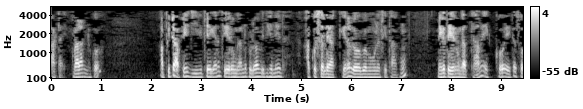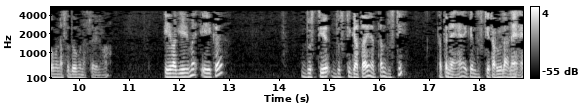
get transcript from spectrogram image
8යි. බලන්නකෝ. අපිට අපේ ජීවිතය ගැන තේරුම් ගන්න පුළුවන් විදිහ නේද? අකුසලයක් කියන ලෝභ මූල සිතක් මේක තේරුම් ගත්තාම එක්කෝ ඒක සෝමනස්ස දෝමනස්ස වෙනවා. ඒ වගේම ඒක දෘෂ්ටි දෘෂ්ටිගතයි නැත්නම් දෘෂ්ටිගත නැහැ. ඒකෙන් දෘෂ්ටියට අහු වෙලා නැහැ.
